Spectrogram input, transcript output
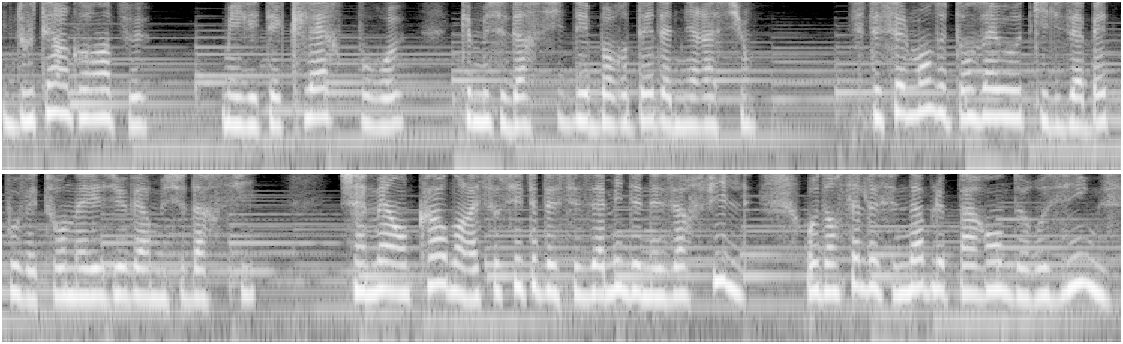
ils doutaient encore un peu, mais il était clair pour eux que M. Darcy débordait d'admiration. C'était seulement de temps à autre qu'Elisabeth pouvait tourner les yeux vers M. Darcy. Jamais encore dans la société de ses amis de Netherfield ou dans celle de ses nobles parents de Rosings,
